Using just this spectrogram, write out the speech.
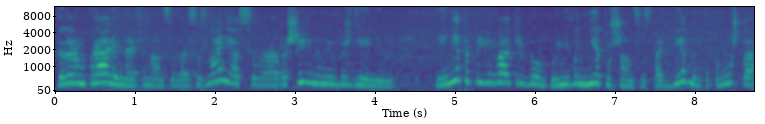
в котором правильное финансовое сознание с э, расширенными убеждениями. И они это прививают ребенку. У него нет шанса стать бедным, потому что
